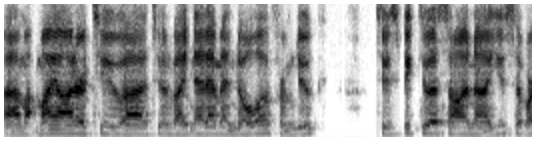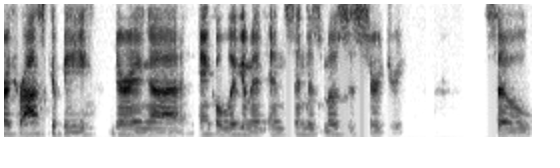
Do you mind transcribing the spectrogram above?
Uh, my honor to, uh, to invite Ned Amendola from Duke to speak to us on uh, use of arthroscopy during uh, ankle ligament and syndesmosis surgery. So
